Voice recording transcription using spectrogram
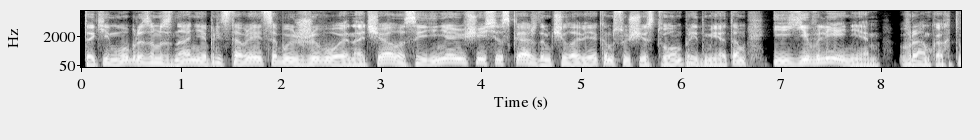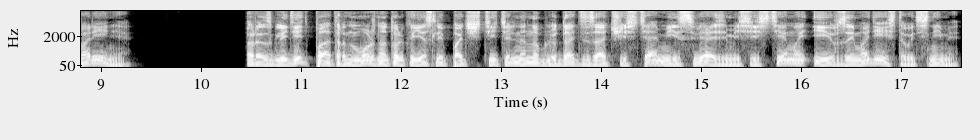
Таким образом, знание представляет собой живое начало, соединяющееся с каждым человеком, существом, предметом и явлением в рамках творения. Разглядеть паттерн можно только если почтительно наблюдать за частями и связями системы и взаимодействовать с ними.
